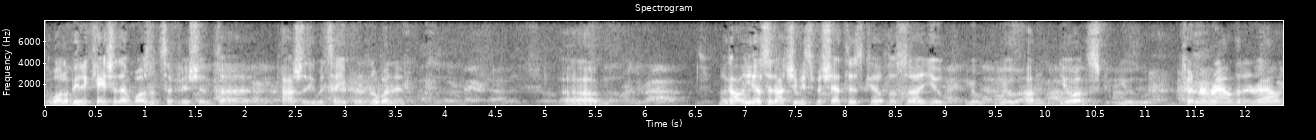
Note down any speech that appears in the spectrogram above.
What will be the case if that wasn't sufficient? Uh, Pasha, he would say you put a new one in. Um, you you you un, you, un, you turn around and around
